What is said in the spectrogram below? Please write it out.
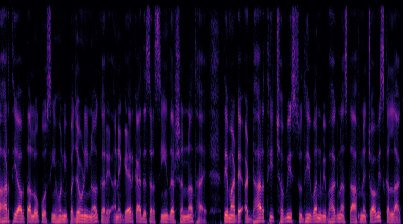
બહારથી આવતા લોકો સિંહોની પજવણી ન કરે અને ગેરકાયદેસર સિંહ દર્શન ન થાય. તે માટે અઢારથી છવ્વીસ સુધી વન વિભાગના સ્ટાફને ચોવીસ કલાક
